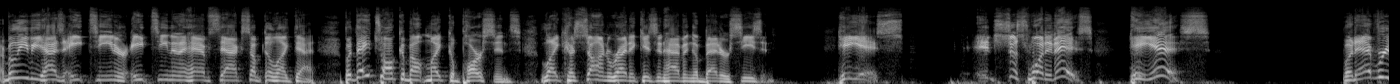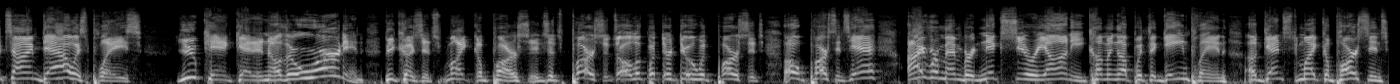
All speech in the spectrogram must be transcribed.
I believe he has 18 or 18 and a half sacks, something like that. But they talk about Micah Parsons like Haason Reddick isn't having a better season. He is. It's just what it is. He is. But every time Dallas plays, you can't get another word in because it's Micah Parsons. It's Parsons. Oh, look what they're doing with Parsons. Oh, Parsons. Yeah, I remember Nick Sirianni coming up with a game plan against Micah Parsons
